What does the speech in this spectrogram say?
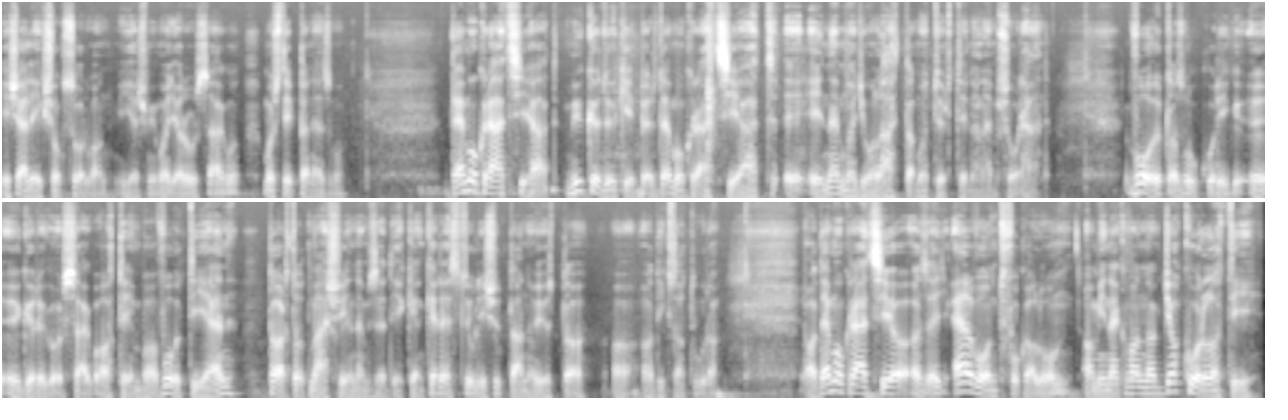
És elég sokszor van ilyesmi Magyarországon. Most éppen ez van. Demokráciát, működőképes demokráciát én nem nagyon láttam a történelem során. Volt az ókori Görögországban, Aténban, volt ilyen, tartott másfél nemzedéken keresztül, és utána jött a, a, a diktatúra. A demokrácia az egy elvont fogalom, aminek vannak gyakorlati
